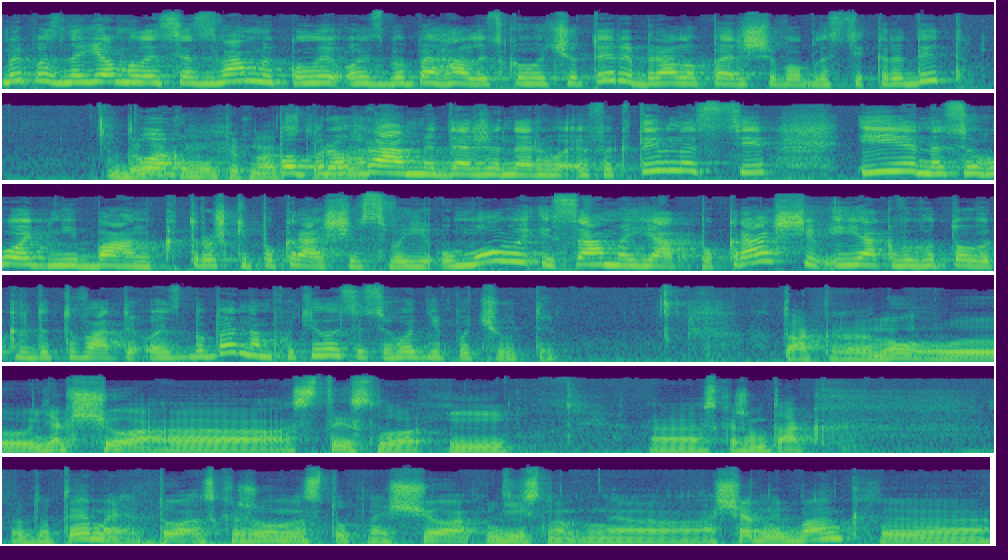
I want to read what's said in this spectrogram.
Ми познайомилися з вами, коли ОСББ Галицького 4 брало перший в області кредит. Далекому 15 по програмі Держенергоефективності. І на сьогодні банк трошки покращив свої умови. І саме як покращив і як ви готові кредитувати ОСББ, нам хотілося сьогодні почути. Так, е, ну е, якщо е, стисло і, е, скажімо так, до теми, то скажу наступне: що дійсно е, Ощадний банк е,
